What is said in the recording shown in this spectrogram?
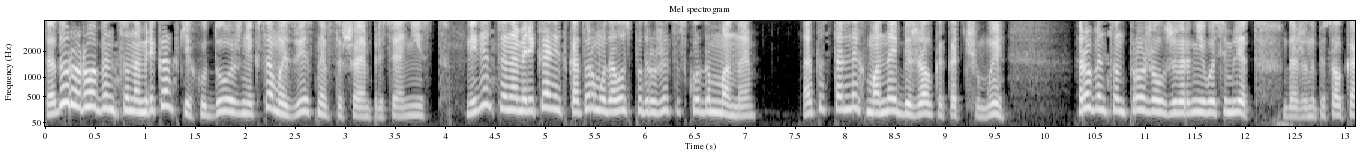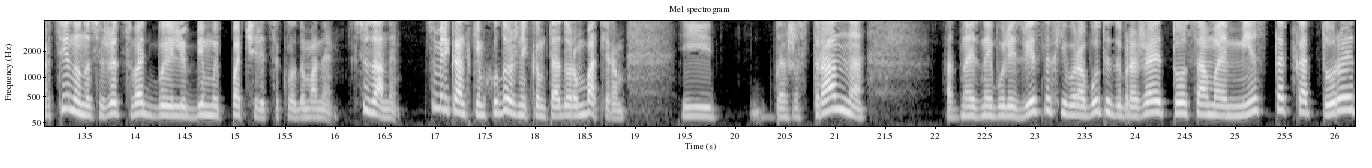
Теодор Робинсон, американский художник, самый известный в США импрессионист, единственный американец, которому удалось подружиться с Клодом Мане. От остальных Мане бежал как от чумы. Робинсон прожил в Живерни 8 лет, даже написал картину на сюжет свадьбы любимой падчерицы Клода Мане, Сюзанны, с американским художником Теодором Батлером. И даже странно, одна из наиболее известных его работ изображает то самое место, которое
